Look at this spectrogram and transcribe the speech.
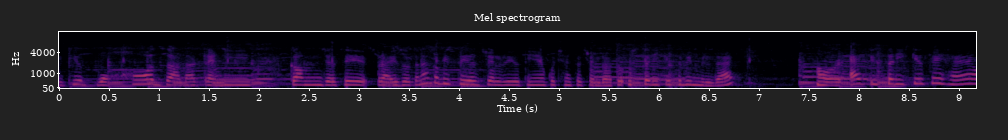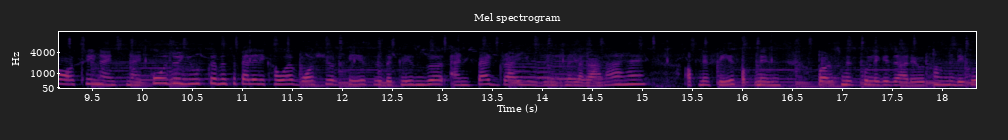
रही थी, बहुत ज़्यादा ट्रेंडी कम जैसे प्राइस होता है ना कभी सेल चल रही होती है, कुछ ऐसा चल रहा है तो उस तरीके से भी मिल रहा है। और एड इस तरीके से है, और थ्री नाइन्टी नाइन को जो यूज़ करने से पहले लिखा हुआ है wash your face with cleanser and pad dry using में लगाना है। अपने फेस अपने पर्स में इसको लेके जा रहे हो तो हमने देखो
